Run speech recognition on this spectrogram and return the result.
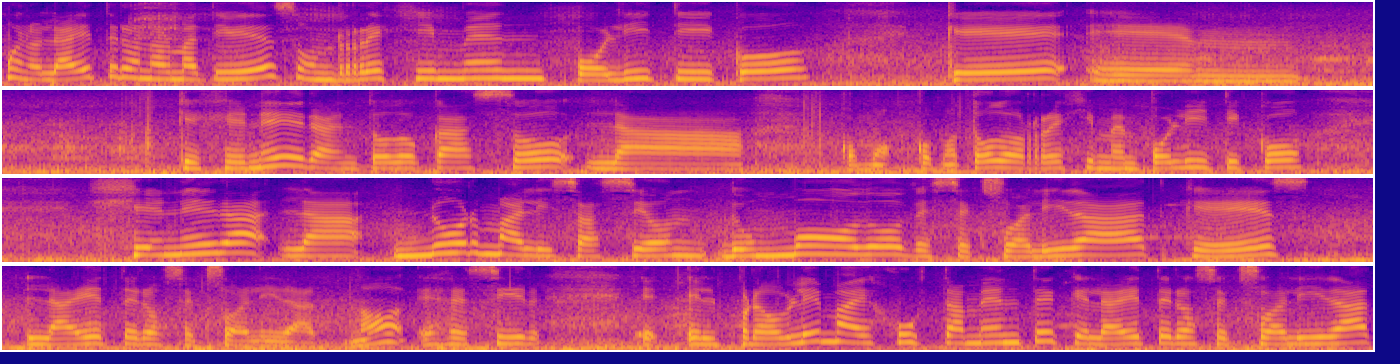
Bueno, la heteronormatividad es un régimen político que, em, que genera en todo caso, la, como, como todo régimen político, genera la normalización de un modo de sexualidad que es la heterosexualidad, ¿no? Es decir, e, el problema es justamente que la heterosexualidad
